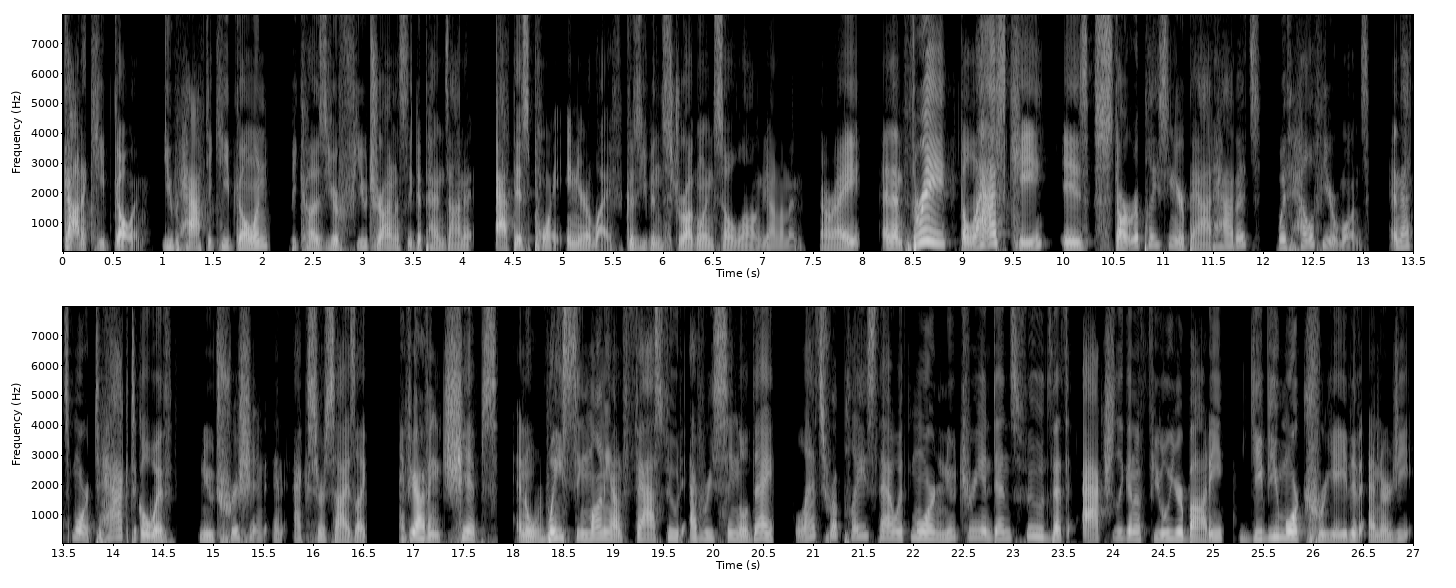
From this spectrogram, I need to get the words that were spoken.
Gotta keep going. You have to keep going because your future honestly depends on it at this point in your life because you've been struggling so long, gentlemen. All right. And then three, the last key is start replacing your bad habits with healthier ones. And that's more tactical with nutrition and exercise. Like if you're having chips and wasting money on fast food every single day, let's replace that with more nutrient dense foods that's actually going to fuel your body, give you more creative energy,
